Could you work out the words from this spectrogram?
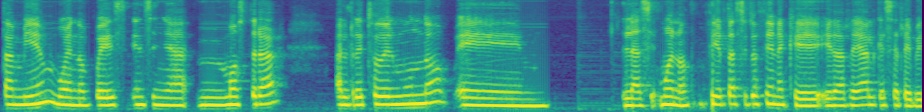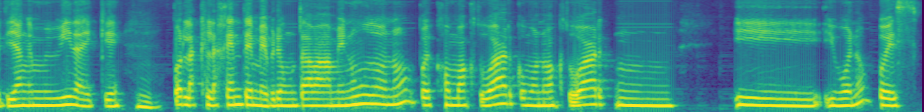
también, bueno, pues enseñar, mostrar al resto del mundo eh, las, bueno, ciertas situaciones que era real, que se repetían en mi vida y que por las que la gente me preguntaba a menudo, ¿no? Pues cómo actuar, cómo no actuar. mm, y, y bueno, pues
